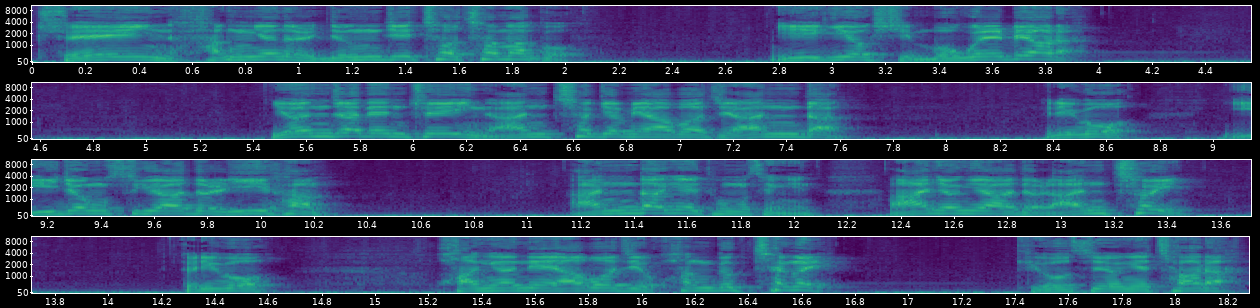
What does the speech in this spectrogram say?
죄인 학년을 능지처참하고 이기 역시 목을 베어라. 연자된 죄인 안처겸의 아버지 안당 그리고 이정숙의 아들 이함 안당의 동생인 안영의 아들 안처인 그리고 황현의 아버지 황극창을 교수형에 처하라.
